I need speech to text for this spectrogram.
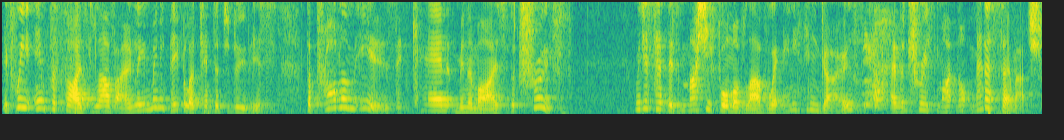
If we emphasize love only, and many people are tempted to do this, the problem is it can minimize the truth. We just have this mushy form of love where anything goes and the truth might not matter so much.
